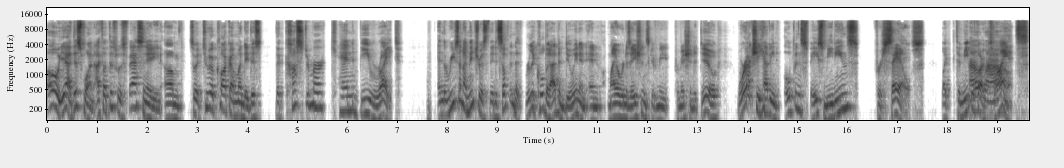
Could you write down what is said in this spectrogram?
Oh, yeah, this one. I thought this was fascinating. Um, so at two o'clock on Monday, this the customer can be right. And the reason I'm interested is something that really cool that I've been doing, and, and my organization's given me permission to do. We're actually having open space meetings for sales, like to meet with Oh, our wow. clients,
